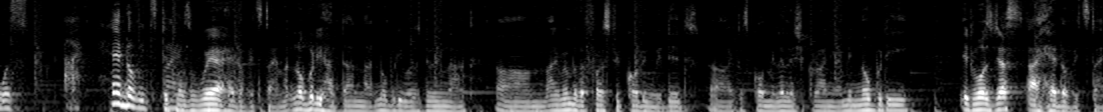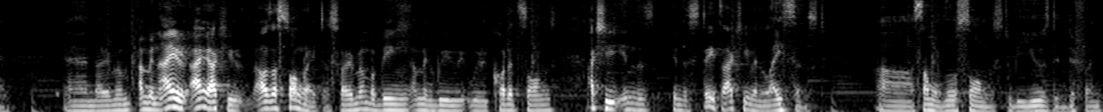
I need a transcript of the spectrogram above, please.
was ahead of its time It was way ahead of its time. And Nobody had done that. Nobody was doing that. Um, I remember the first recording we did. Uh, it was called Milele Shukrani. I mean, nobody. It was just ahead of its time. And I remember. I mean, I, I actually I was a songwriter, so I remember being. I mean, we, we recorded songs. Actually, in the in the states, I actually even licensed uh, some of those songs to be used in different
